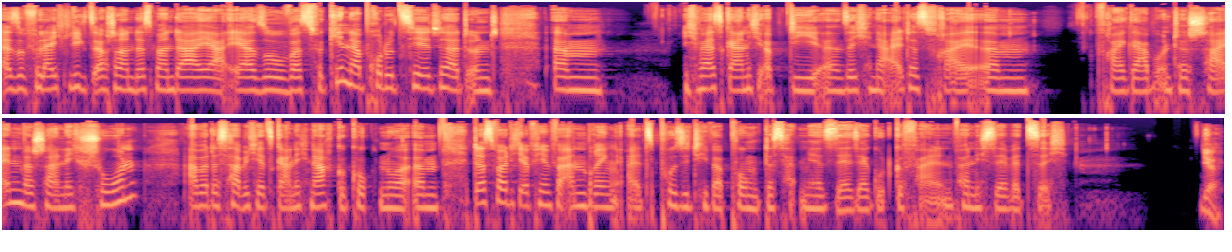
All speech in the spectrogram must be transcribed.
Also vielleicht liegt es auch daran, dass man da ja eher so was für Kinder produziert hat und ähm, ich weiß gar nicht, ob die äh, sich in der Altersfrei ähm, Freigabe unterscheiden? Wahrscheinlich schon, aber das habe ich jetzt gar nicht nachgeguckt. Nur ähm, das wollte ich auf jeden Fall anbringen als positiver Punkt. Das hat mir sehr, sehr gut gefallen. Fand ich sehr witzig. Ja,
